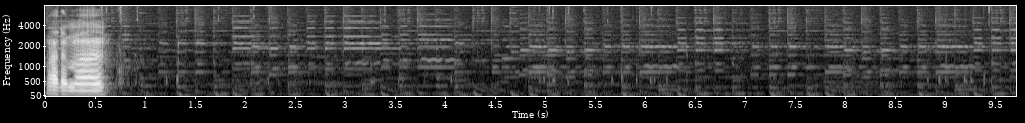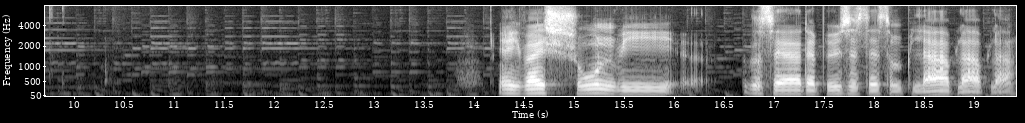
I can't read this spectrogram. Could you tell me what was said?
Warte mal. Ja, ich weiß schon, wie äh, er der Böseste ist und bla bla bla.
